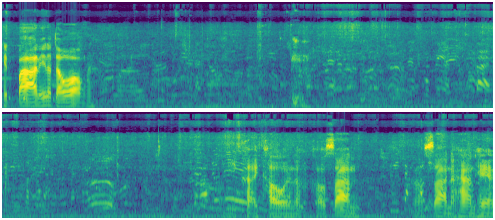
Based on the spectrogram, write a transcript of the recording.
เห็ดปลานี่น่าจะออกนะ มีขายเขานะเขาซ่านเขาซ่านอาหารแห้ง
